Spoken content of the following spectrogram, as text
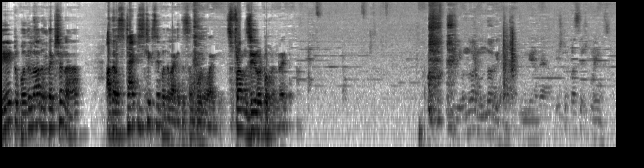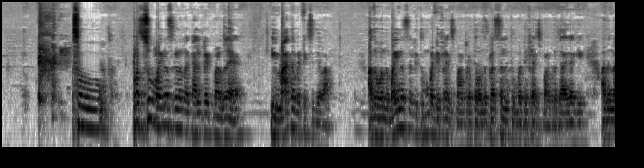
ಡೇಟ್ ಬದಲಾದ ತಕ್ಷಣ ಅದರ ಸ್ಟ್ಯಾಟಿಸ್ಟಿಕ್ಸ್ ಬದಲಾಗುತ್ತೆ ಸಂಪೂರ್ಣವಾಗಿ. From zero to hundred so plus minus ಗಳನ್ನ ಕ್ಯಾಲ್ಕುಲೇಟ್ ಮಾಡಿದ್ರೆ ಈ ಮ್ಯಾಥಮೆಟಿಕ್ಸ್ ಇದೆಯಲ್ಲ, ಅದು ಒಂದು ಮೈನಸ್ ಅಲ್ಲಿ ತುಂಬಾ ಡಿಫರೆನ್ಸ್ ಮಾಡ್ಬಿಡುತ್ತೆ, ಒಂದು ಪ್ಲಸ್ ಅಲ್ಲಿ ತುಂಬಾ ಡಿಫರೆನ್ಸ್ ಮಾಡ್ಬಿಡುತ್ತೆ. ಹಾಗಾಗಿ ಅದನ್ನ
